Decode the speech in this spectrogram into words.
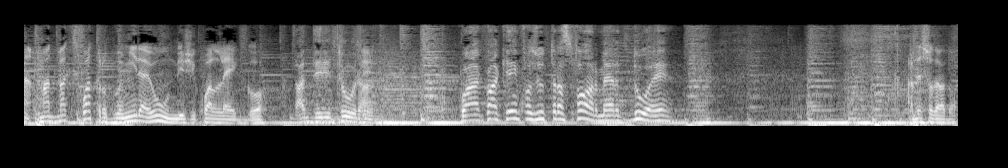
Ah, Mad Max 4 2011, qua leggo. Addirittura. Sì. Qua, qualche info su Transformer 2? Adesso te la do.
